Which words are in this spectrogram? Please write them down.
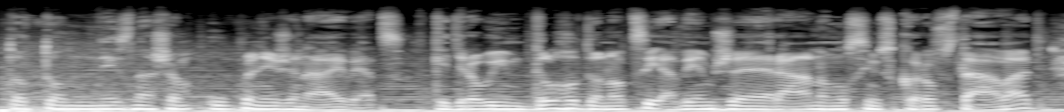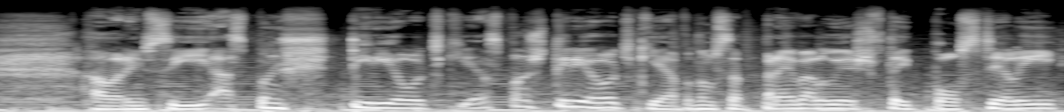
Toto neznášam úplne, že najviac. Keď robím dlho do noci a viem, že ráno musím skoro vstávať a hovorím si aspoň 4 hoďky, aspoň 4 hoďky a potom sa prevaluješ v tej posteli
